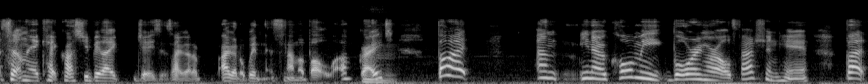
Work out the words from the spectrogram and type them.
certainly a Kate Cross, you'd be like, Jesus, I gotta I gotta win this and I'm a bowler. Great. Mm. But and you know, call me boring or old fashioned here, but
